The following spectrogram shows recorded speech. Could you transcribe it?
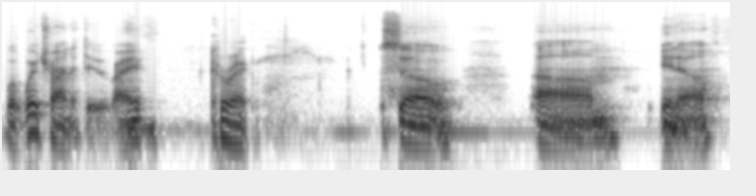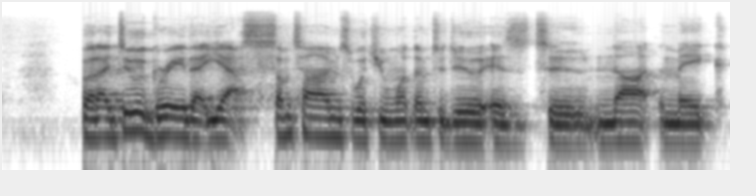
what we're trying to do, right? Correct. So, um, you know, but I do agree that yes, sometimes what you want them to do is to not make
